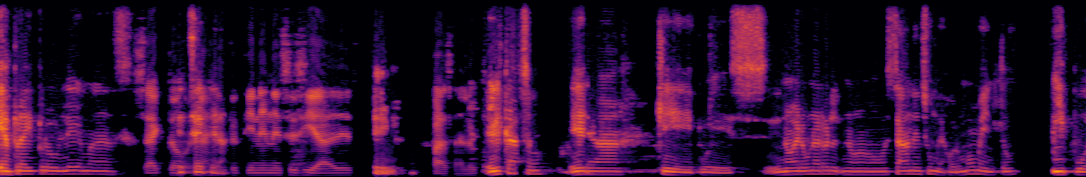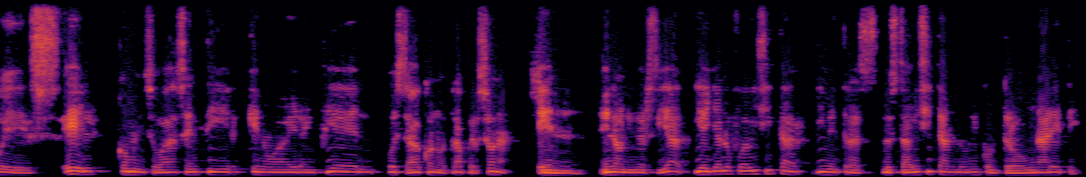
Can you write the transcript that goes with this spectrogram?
siempre hay problemas. Exacto, etcétera. la gente tiene necesidades, Eh, pasa lo que el caso era que pues no, era una, no estaban en su mejor momento y pues él comenzó a sentir que Noah era infiel o estaba con otra persona en, en la universidad y ella lo fue a visitar y mientras lo estaba visitando encontró un arete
